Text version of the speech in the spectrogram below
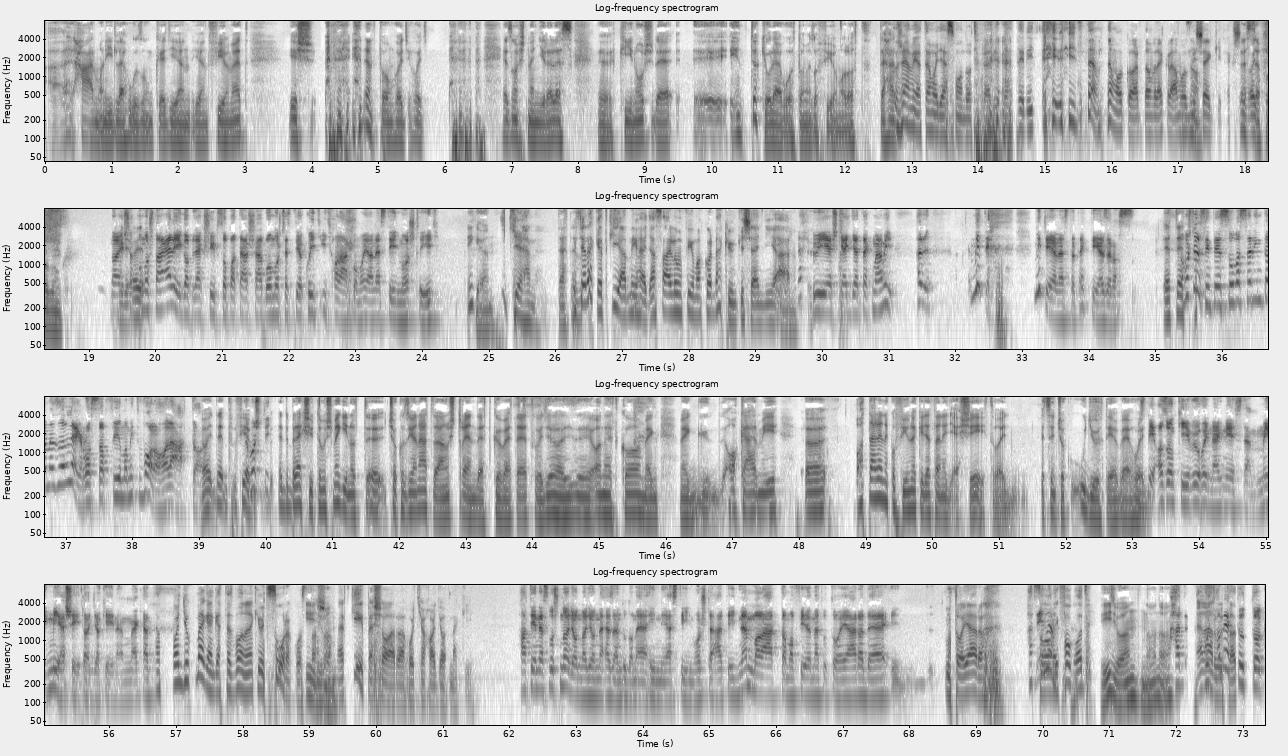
há- hárman így lehúzunk egy ilyen, ilyen filmet, és nem tudom, hogy, hogy ez most mennyire lesz kínos, de én tök jól el voltam ez a film alatt. Tehát Reméltem, hogy ezt mondod, Freddy, de én így, én így nem, nem akartam reklámozni Na, senkinek sem. Hogy, Na és Ugye, akkor ugye- most már elég a Black Sheep szopatásából, most ezt így, akkor így, így halálkomolyan, ezt így most így. Igen. igen. Tehát ez, Hogyha neked kijár néha egy Asylum film, akkor nekünk is ennyi jár. Igen. Ne hülyéskedjetek már, mi? Hát, mit, mit élveztetek ti ezen a... sz- e, te, Na most őszintén szóval szerintem ez a legrosszabb film, amit valaha láttam. Jaj, de, fiam, De most így- de Black Sheep, te most megint ott csak az ilyen általános trendet követett, hogy jaj, izé, Anetka, meg, meg akármi. Adtál ennek a filmnek egyáltalán egy esélyt? Vagy egyszerűen csak úgy ültél be, hogy... Mi azon kívül, hogy megnéztem, még mi esélyt adjak én ennek? Hát, Hát mondjuk megengedted volna neki, hogy szórakoztasson, mert képes arra, hogyha hagyod neki. hát én ezt most nagyon-nagyon nehezen tudom elhinni ezt így most, tehát így nem ma láttam a filmet utoljára, de Utoljára? Hát én Szóval nem még fogod? Így van, na, na. Hát, hogyha Elárultad. meg, tudtok,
